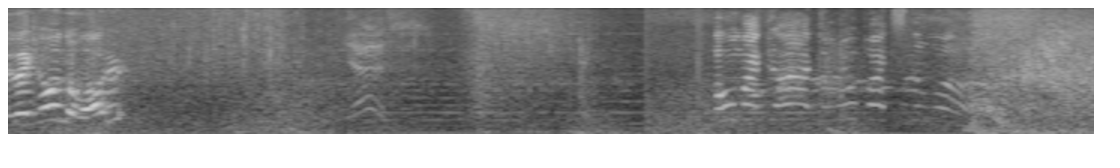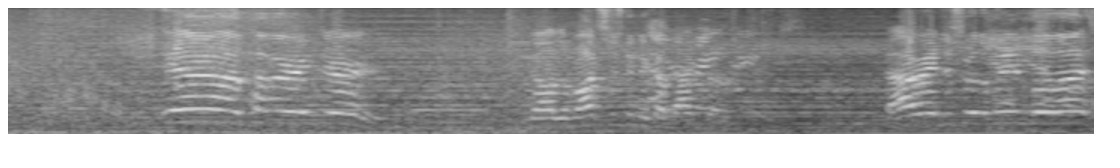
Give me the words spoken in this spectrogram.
Did they go in the water? Yes. Oh my god, the robot's still up. Yeah, Power Ranger! No, the monster's gonna come back though. Power Rangers for the win, boy!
